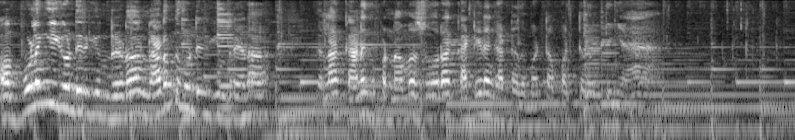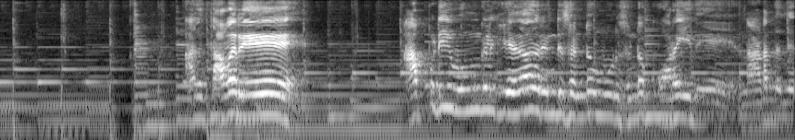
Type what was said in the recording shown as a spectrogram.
அவன் புழங்கி கொண்டிருக்கின்ற இடம் நடந்து கொண்டிருக்கின்ற இடம். இதெல்லாம் கணக்கு பண்ணாமல் சோறாக கட்டிடம் கட்டினது மட்டும் பட்டு வந்துட்டீங்க. அது தவறு. அப்படி உங்களுக்கு ஏதாவது ரெண்டு சென்டோ மூணு சென்டோ குறையுது நடந்தது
